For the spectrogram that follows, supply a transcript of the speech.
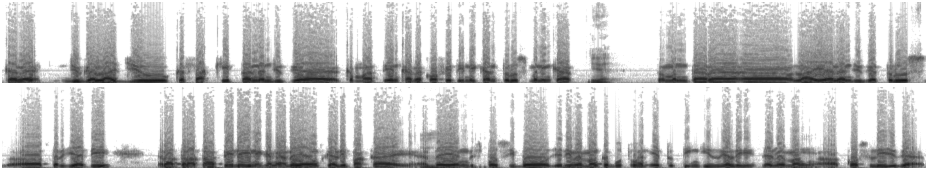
karena juga laju kesakitan dan juga kematian karena COVID ini kan terus meningkat. Yeah. Sementara uh, layanan juga terus uh, terjadi. rata-rata APD ini kan ada yang sekali pakai, ada Hmm. yang disposable. Jadi memang kebutuhannya itu tinggi sekali dan memang uh, costly juga,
